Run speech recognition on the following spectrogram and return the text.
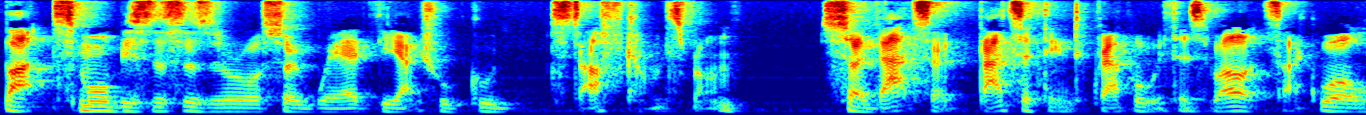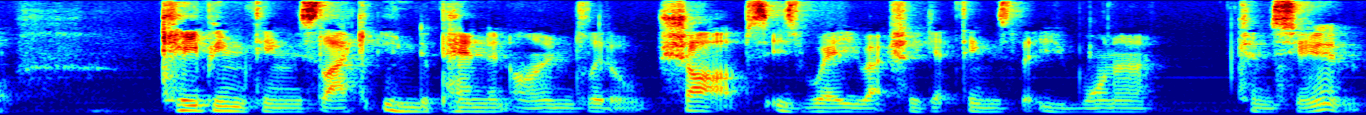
But small businesses are also where the actual good stuff comes from. So that's a that's a thing to grapple with as well. It's like, well, keeping things like independent owned little shops is where you actually get things that you want to consume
